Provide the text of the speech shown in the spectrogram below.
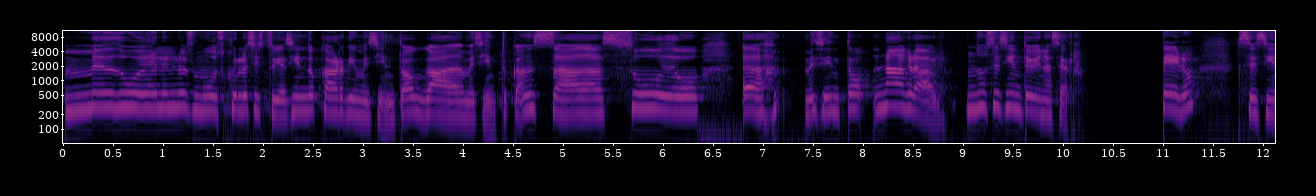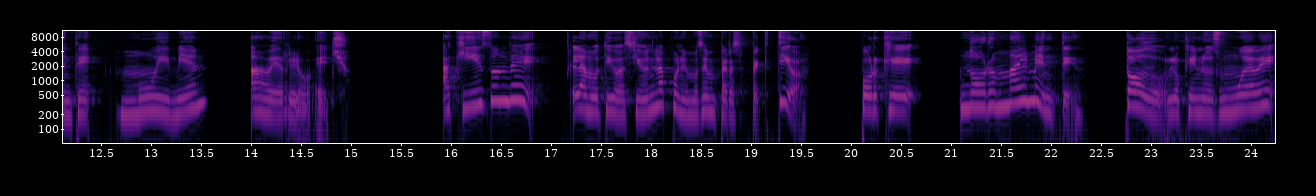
me duelen los músculos estoy haciendo cardio, me siento ahogada, me siento cansada, sudo, ah, me siento nada agradable. No se siente bien hacerlo. Pero se siente muy bien haberlo hecho. Aquí es donde la motivación la ponemos en perspectiva. Porque normalmente todo lo que nos mueve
